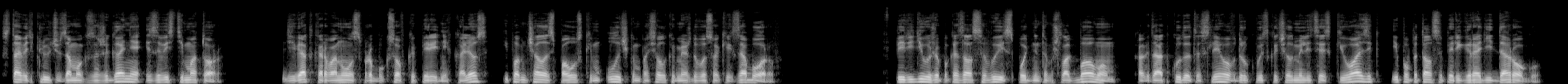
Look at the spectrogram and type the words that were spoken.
вставить ключ в замок зажигания и завести мотор. Девятка рванула с пробуксовкой передних колес и помчалась по узким улочкам поселка между высоких заборов. Впереди уже показался выезд с поднятым шлагбаумом, когда откуда-то слева вдруг выскочил милицейский УАЗик и попытался перегородить дорогу.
